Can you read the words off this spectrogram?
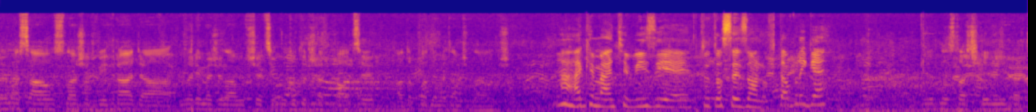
budeme sa ho snažiť vyhrať a veríme, že nám všetci budú držať palce a dopadneme tam čo najlepšie. A aké máte vízie túto sezónu v Top Lige? Jednoznačne vyhrať.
